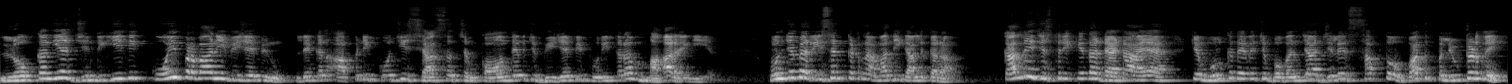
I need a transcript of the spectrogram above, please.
ਲੋਕਾਂ ਦੀਆਂ ਜ਼ਿੰਦਗੀ ਦੀ ਕੋਈ ਪਰਵਾਹ ਨਹੀਂ ਬੀਜੇਪੀ ਨੂੰ, ਲੇਕਿਨ ਆਪਣੀ ਕੋਝੀ ਸਿਆਸਤ ਚਮਕਾਉਣ ਦੇ ਵਿੱਚ ਬੀਜੇਪੀ ਪੂਰੀ ਤਰ੍ਹਾਂ ਮਾਹਰ ਹੈਗੀ ਹੈ। ਹੁਣ ਜੇ ਮੈਂ ਰੀਸੈਂਟ ਘਟਨਾਵਾਂ ਦੀ ਗੱਲ ਕਰਾਂ ਕੱਲ ਹੀ ਜਿਸ ਤਰੀਕੇ ਦਾ ਡਾਟਾ ਆਇਆ ਹੈ ਕਿ ਮੁਲਕ ਦੇ ਵਿੱਚ 52 ਜ਼ਿਲ੍ਹੇ ਸਭ ਤੋਂ ਵੱਧ ਪੋਲਿਊਟਡ ਨੇ,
